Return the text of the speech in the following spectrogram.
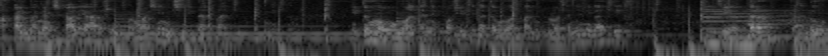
akan banyak sekali arus informasi yang bisa didapat gitu. Itu mau muatannya positif atau muatan muatannya negatif. Hmm. Filter lalu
